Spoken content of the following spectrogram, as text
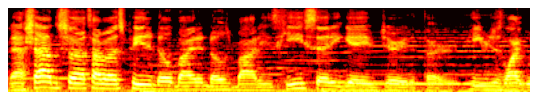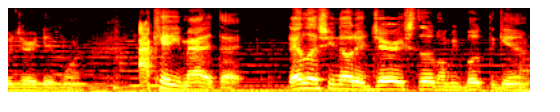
Now shout out to Sean talking about SP to nobody in those bodies. He said he gave Jerry the third. He just liked what Jerry did more. I can't be mad at that. That lets you know that Jerry's still gonna be booked again.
